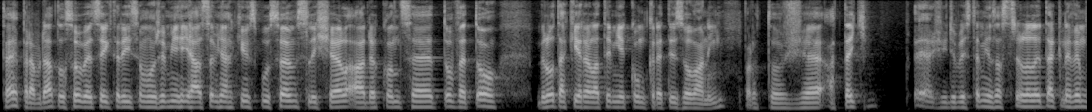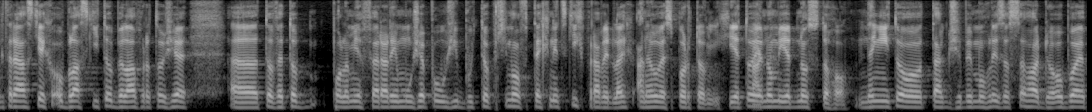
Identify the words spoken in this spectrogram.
To je pravda, to jsou věci, které samozřejmě já jsem nějakým způsobem slyšel a dokonce to veto bylo taky relativně konkretizovaný, protože a teď Ježi, kdybyste mě zastřelili, tak nevím, která z těch oblastí to byla, protože uh, to veto podle mě Ferrari může použít buď to přímo v technických pravidlech, anebo ve sportovních. Je to tak. jenom jedno z toho. Není to tak, že by mohli zasahovat do oboje.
